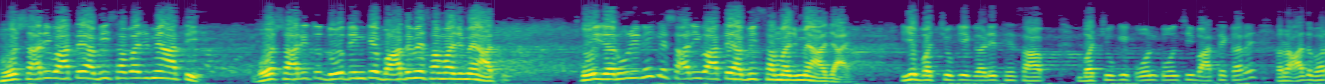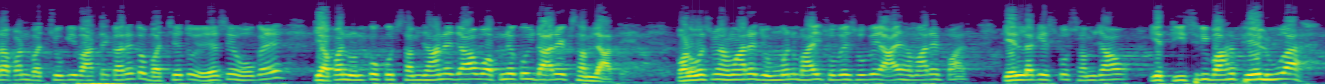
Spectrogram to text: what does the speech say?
بہت ساری باتیں ابھی سمجھ میں آتی بہت ساری تو دو دن کے بعد میں سمجھ میں آتی۔ کوئی ضروری نہیں کہ ساری باتیں ابھی سمجھ میں آ جائے یہ بچوں کی گڑت تھے صاحب بچوں کی کون کون سی باتیں کرے رات بھر اپن بچوں کی باتیں کرے تو بچے تو ایسے ہو گئے کہ اپن ان کو کچھ سمجھانے جاؤ وہ اپنے کو ہی ڈائریکٹ سمجھاتے ہیں۔ پڑوس میں ہمارے جمن بھائی صبح صبح آئے ہمارے پاس، کہنے لگے اس کو سمجھاؤ، یہ تیسری بار فیل ہوا ہے۔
